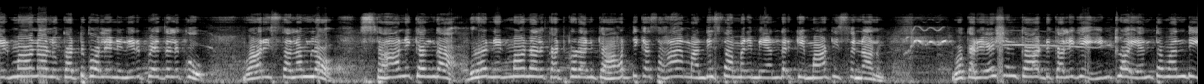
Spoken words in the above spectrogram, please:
నిర్మాణాలు కట్టుకోలేని నిరుపేదలకు వారి స్థలంలో స్థానికంగా గృహ నిర్మాణాలు కట్టుకోవడానికి ఆర్థిక సహాయం అందిస్తామని మీ అందరికీ మాటిస్తున్నాను. ఒక రేషన్ కార్డు కలిగి ఇంట్లో ఎంతమంది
